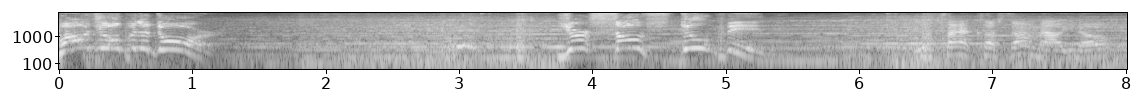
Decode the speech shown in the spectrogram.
Why would you open the door? You're so stupid. He was trying to clutch something out, you know?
